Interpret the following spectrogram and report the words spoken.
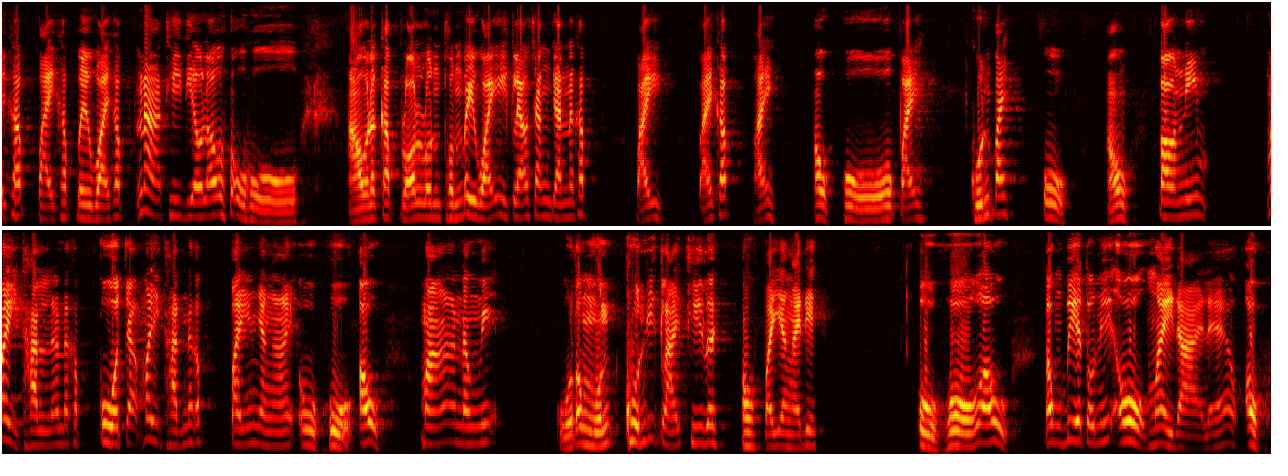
ๆครับไปครับไวๆครับ หน้าทีเดียวแล้วโอ้โห เอาละครับร้อนลนทนไม่ไหวอีกแล้วช่างยันนะครับ ไปไปครับไปเอาโหไป ขุนไป โอ้เอาตอนนี้ไม่ทันแล้วนะครับ กลัวจะไม่ทันนะครับ ไปยังไง โอ้โหเอามาตรงนี้ โอ้ต้องหมุนขุนอีกหลายทีเลย เอาไปยังไงดีโอ้โห เอาต้องเบียร์ตัวนี้ โอ้ ไม่ได้แล้ว โอ้โห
